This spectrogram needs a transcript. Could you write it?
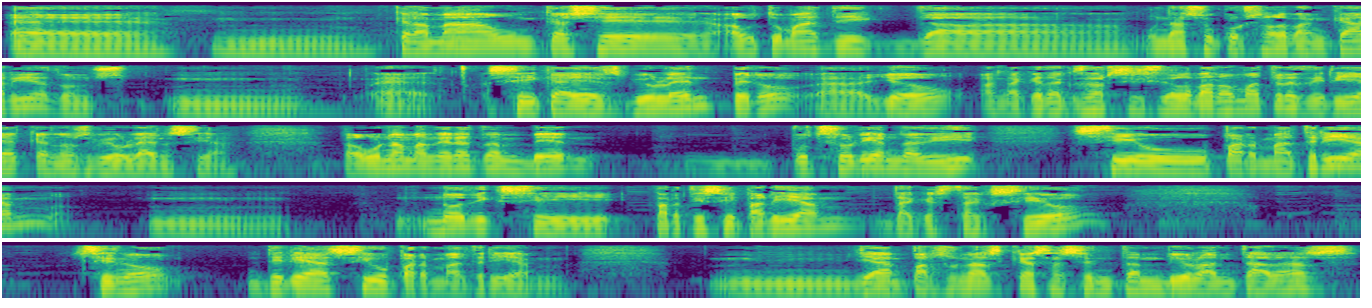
eh, cremar un caixer automàtic d'una sucursal bancària doncs mm, eh, sí que és violent però eh, jo en aquest exercici del baròmetre diria que no és violència d'alguna manera també potser hauríem de dir si ho permetríem mm, no dic si participaríem d'aquesta acció, sinó diria si ho permetríem. Mm, hi ha persones que se senten violentades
